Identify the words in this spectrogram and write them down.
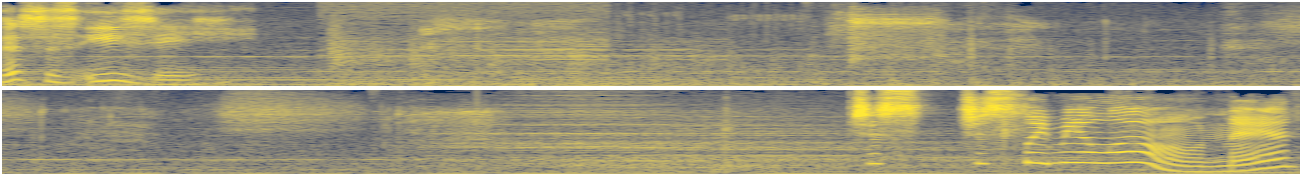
This is easy. Just, just leave me alone, man.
